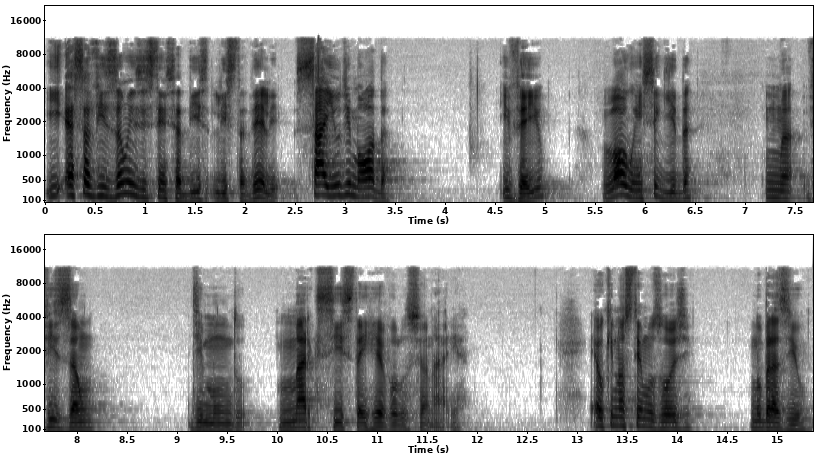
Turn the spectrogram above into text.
E essa visão existencialista dele saiu de moda e veio, logo em seguida, uma visão de mundo marxista e revolucionária. É o que nós temos hoje no Brasil,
